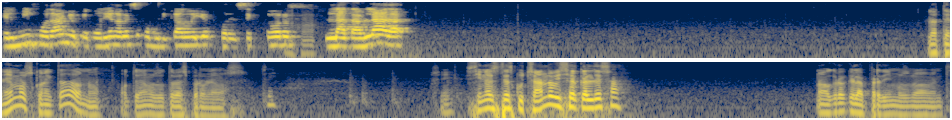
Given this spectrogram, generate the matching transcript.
el, mismo daño que podrían haberse comunicado ellos por el sector La Tablada ¿La tenemos conectada o no? ¿O tenemos otra vez problemas? Sí. ¿Sí, ¿Sí nos está escuchando, vicealcaldesa? No, creo que la perdimos nuevamente.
